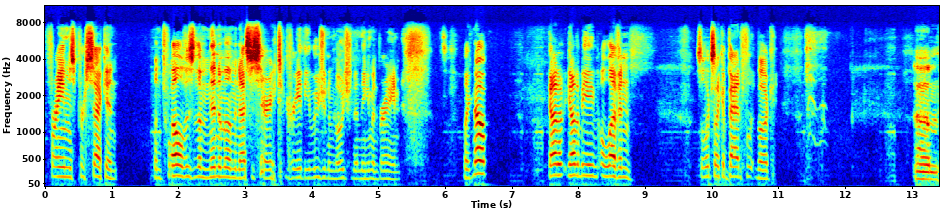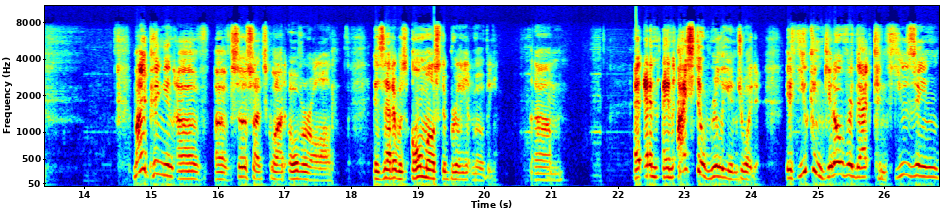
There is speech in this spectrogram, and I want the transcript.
frames per second, when 12 is the minimum necessary to create the illusion of motion in the human brain. Like, nope, gotta gotta be 11. So it looks like a bad flip book. Um, my opinion of, of Suicide Squad overall is that it was almost a brilliant movie. Um, and, and, and I still really enjoyed it. If you can get over that confusing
